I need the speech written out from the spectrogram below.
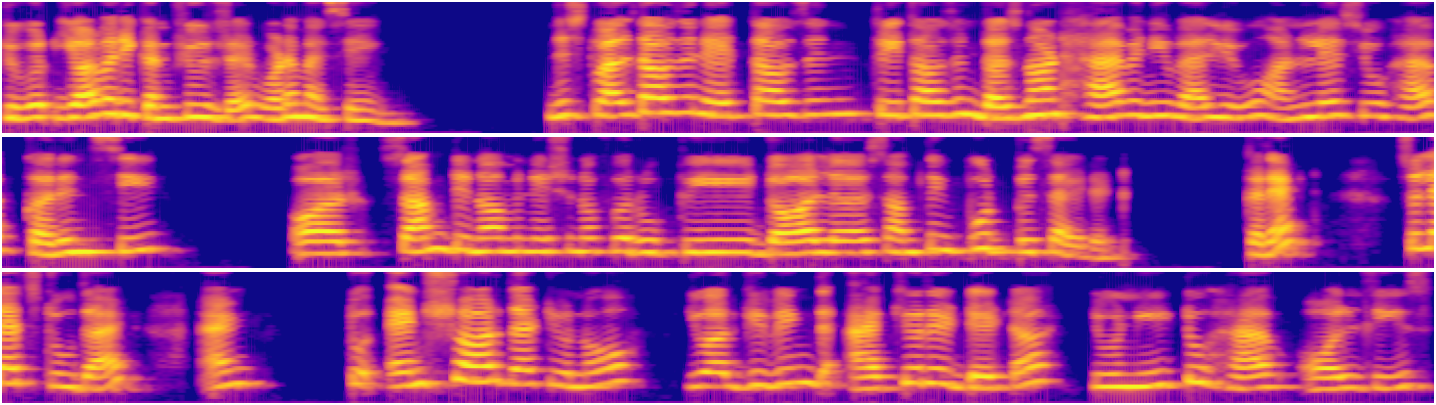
You, are very confused, right? What am I saying? This 12,000, 8,000, 3,000 does not have any value unless you have currency or some denomination of a rupee, dollar, something put beside it. Correct? So let's do that. And to ensure that, you know, you are giving the accurate data, you need to have all these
